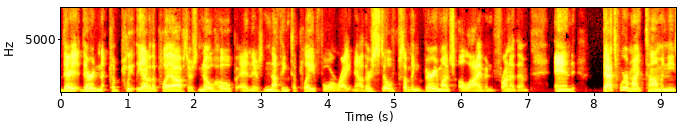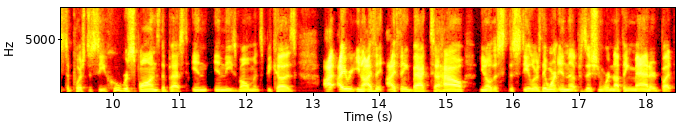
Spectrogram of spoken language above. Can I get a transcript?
they're they're completely out of the playoffs. There's no hope, and there's nothing to play for right now. There's still something very much alive in front of them, and that's where Mike Tomlin needs to push to see who responds the best in in these moments because I, I, you know, I think I think back to how you know the, the Steelers they weren't in the position where nothing mattered, but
